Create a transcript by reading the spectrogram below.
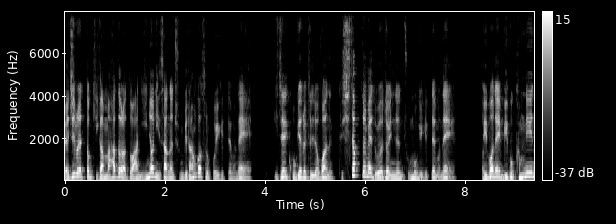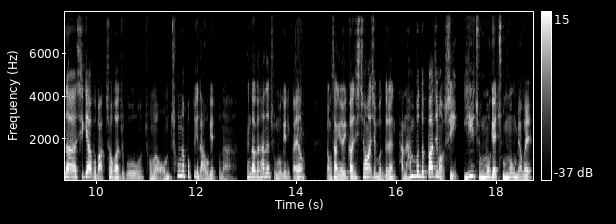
매집을 했던 기간만 하더라도 한 2년 이상은 준비를 한 것으로 보이기 때문에 이제 고개를 들려고 하는 그 시작점에 놓여져 있는 종목이기 때문에 어, 이번에 미국 금리 인하 시기하고 맞춰가지고 정말 엄청난 폭등이 나오겠구나 생각을 하는 종목이니까요. 영상 여기까지 시청하신 분들은 단 한 분도 빠짐없이 이 종목의 종목명을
